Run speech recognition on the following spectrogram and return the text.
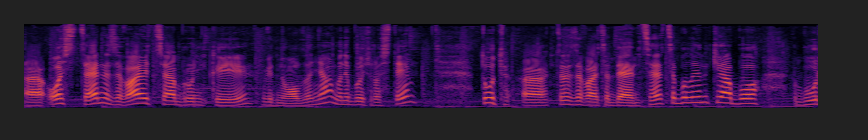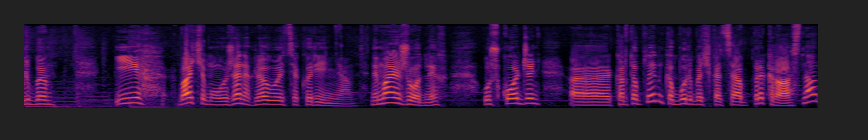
Е, ось це називаються бруньки відновлення, вони будуть рости. Тут е, це називається денце цибулинки або бульби. І бачимо, вже накльовується коріння. Немає жодних ушкоджень. Е, Картоплинка, бульбочка ця прекрасна.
